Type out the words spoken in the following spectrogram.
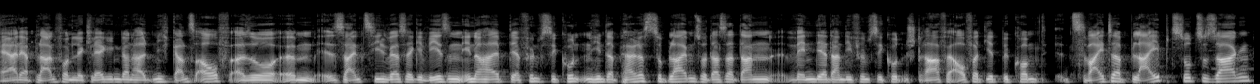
Ja, der Plan von Leclerc ging dann halt nicht ganz auf. Also ähm, sein Ziel wäre es ja gewesen, innerhalb der fünf Sekunden hinter Perez zu bleiben, so dass er dann, wenn der dann die fünf Sekunden Strafe aufaddiert bekommt, Zweiter bleibt sozusagen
